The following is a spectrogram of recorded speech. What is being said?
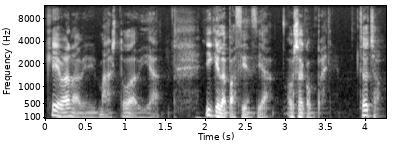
que van a venir más todavía, y que la paciencia os acompañe. Chao, chao.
